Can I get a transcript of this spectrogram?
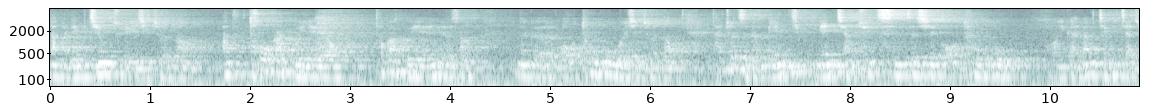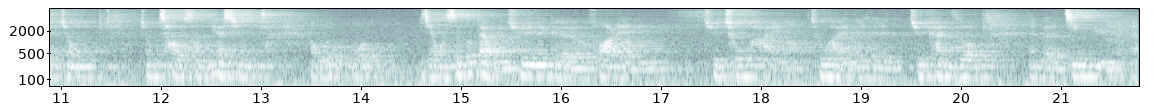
那个啉酒醉的时阵哦，啊，吐甲规个哦，吐甲规个那个啥，那个呕吐物的时阵哦，他就只能勉勉强去吃这些呕吐物。我应该让前面讲这种这种超生，你也想，我我以前我师傅带我们去那个花莲去出海哦，出海就是去看说那个鲸鱼，啊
